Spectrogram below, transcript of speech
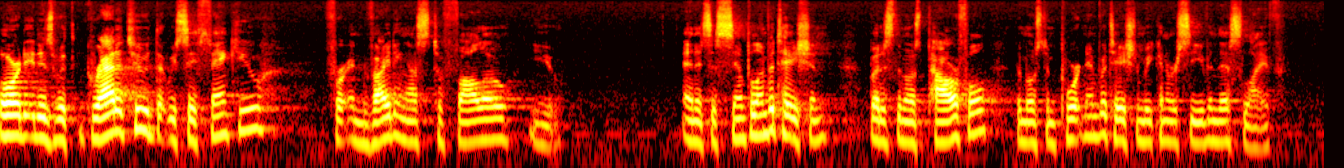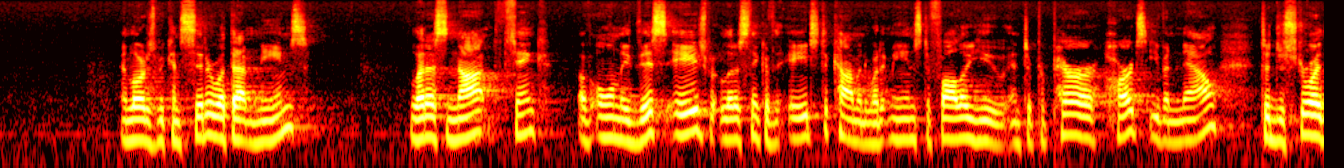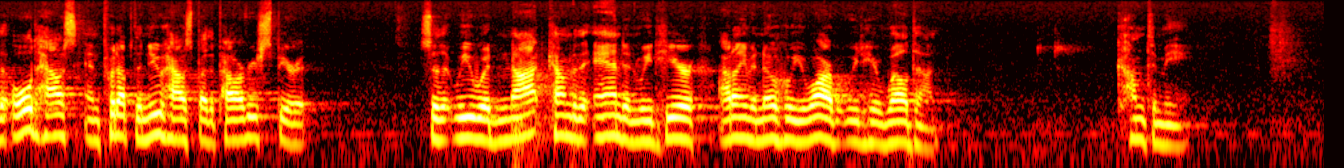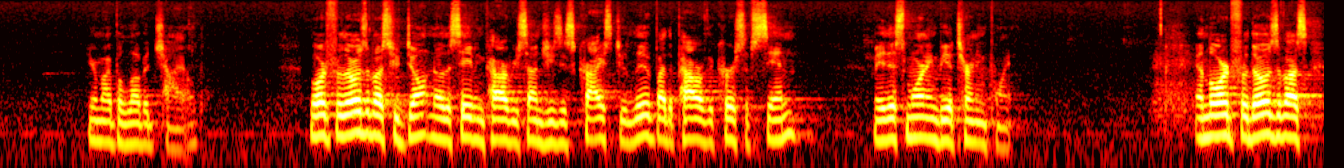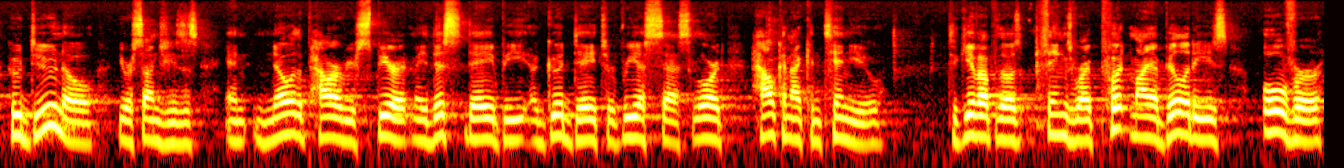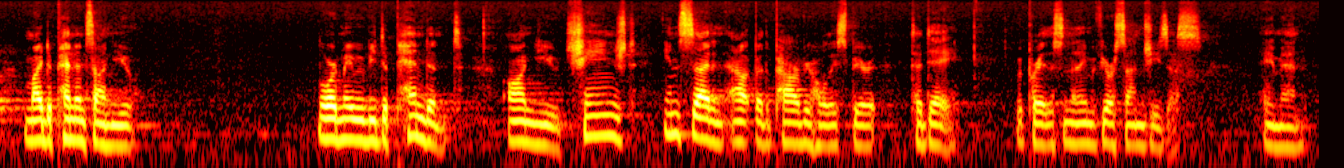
Lord, it is with gratitude that we say thank you for inviting us to follow you. And it's a simple invitation, but it's the most powerful, the most important invitation we can receive in this life. And Lord, as we consider what that means, let us not think of only this age, but let us think of the age to come and what it means to follow you and to prepare our hearts even now to destroy the old house and put up the new house by the power of your Spirit so that we would not come to the end and we'd hear, I don't even know who you are, but we'd hear, Well done. Come to me. You're my beloved child. Lord, for those of us who don't know the saving power of your Son, Jesus Christ, who live by the power of the curse of sin, may this morning be a turning point. And Lord, for those of us who do know your Son, Jesus, and know the power of your Spirit, may this day be a good day to reassess. Lord, how can I continue to give up those things where I put my abilities over my dependence on you? Lord, may we be dependent on you, changed inside and out by the power of your Holy Spirit today. We pray this in the name of your Son, Jesus. Amen.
